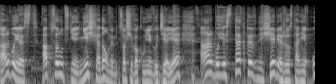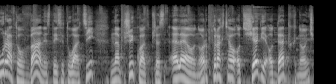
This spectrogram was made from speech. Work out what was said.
albo jest absolutnie nieświadomym, co się wokół niego dzieje, albo jest tak pewny siebie, że zostanie uratowany z tej sytuacji, na przykład przez Eleanor, która chciała od siebie odepchnąć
